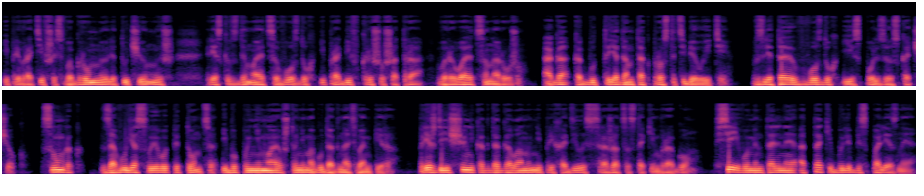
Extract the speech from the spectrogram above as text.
и превратившись в огромную летучую мышь, резко вздымается воздух и пробив крышу шатра, вырывается наружу. Ага, как будто я дам так просто тебе уйти. Взлетаю в воздух и использую скачок. Сумрак, Зову я своего питомца, ибо понимаю, что не могу догнать вампира. Прежде еще никогда Галану не приходилось сражаться с таким врагом. Все его ментальные атаки были бесполезные,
